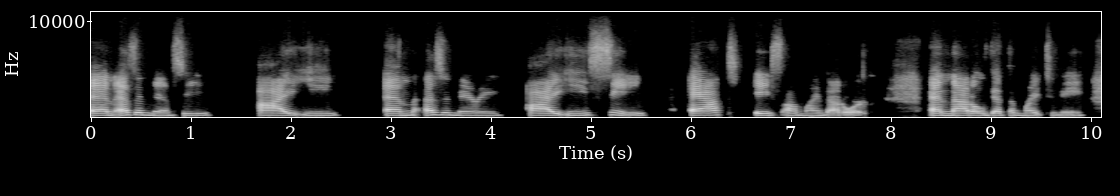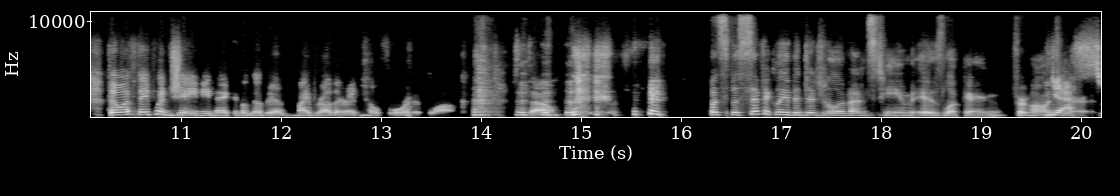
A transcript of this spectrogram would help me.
N as in Nancy, I E, M as in Mary, I E C at aceonline.org. And that'll get them right to me. Though if they put Jamie Mick, it'll go to my brother and he'll forward it block. So but specifically the digital events team is looking for volunteers. Yes,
